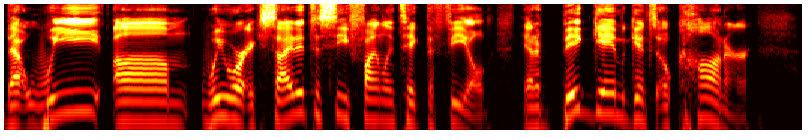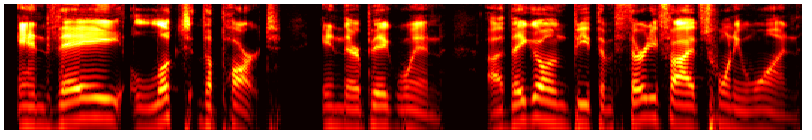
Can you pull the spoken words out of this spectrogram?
that we um, we were excited to see finally take the field. They had a big game against O'Connor, and they looked the part in their big win. Uh, they go and beat them 35-21.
